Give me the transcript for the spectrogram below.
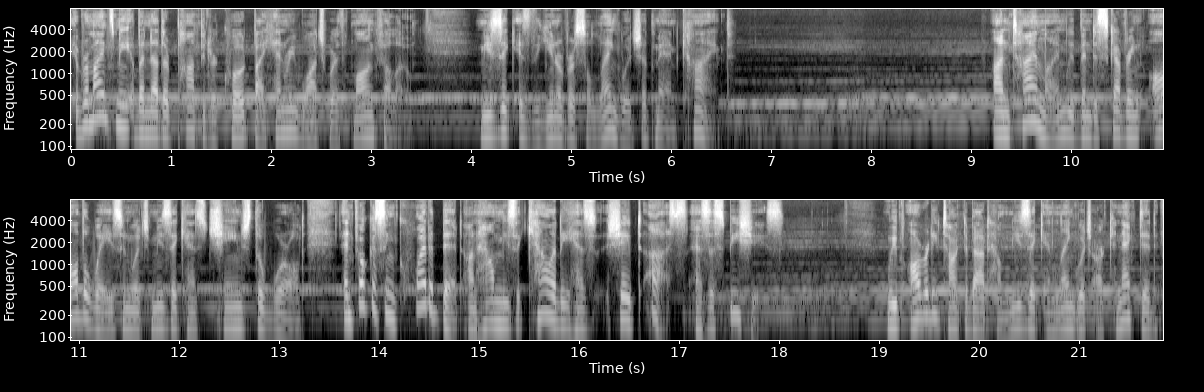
It reminds me of another popular quote by Henry Wadsworth Longfellow Music is the universal language of mankind. On Timeline, we've been discovering all the ways in which music has changed the world and focusing quite a bit on how musicality has shaped us as a species. We've already talked about how music and language are connected,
